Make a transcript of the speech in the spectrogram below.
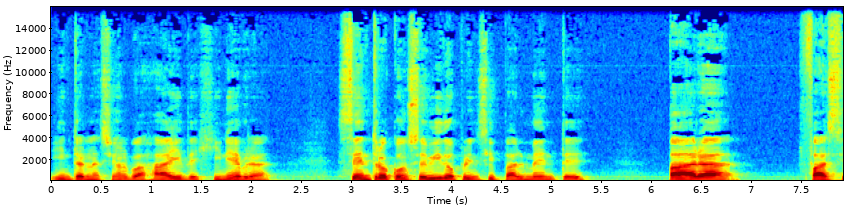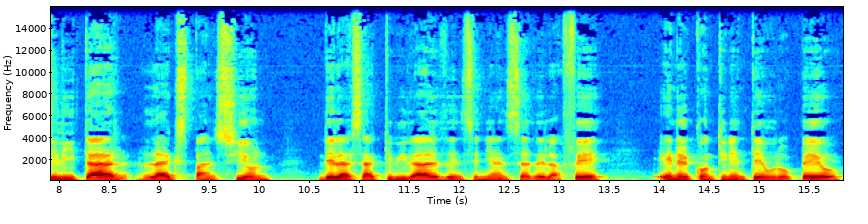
Internacional Bahá'í de Ginebra, centro concebido principalmente para facilitar la expansión de las actividades de enseñanza de la fe en el continente europeo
